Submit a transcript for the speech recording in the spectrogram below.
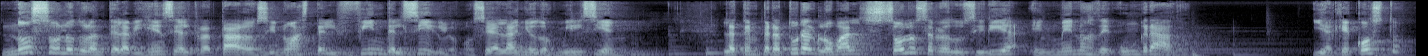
no solo durante la vigencia del tratado, sino hasta el fin del siglo, o sea, el año 2100, la temperatura global solo se reduciría en menos de un grado. ¿Y a qué costo?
